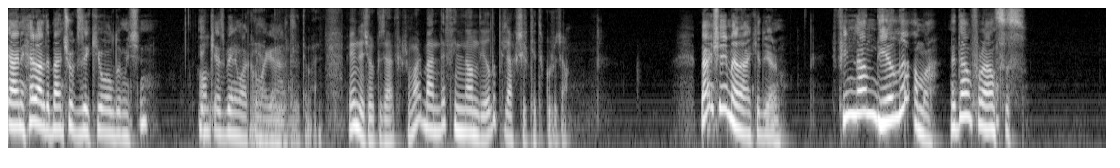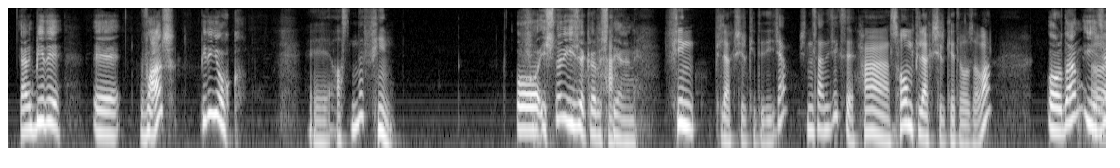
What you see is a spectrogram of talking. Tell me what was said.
yani herhalde ben çok zeki olduğum için ilk Ol- kez benim aklıma Yani geldi. Benim de çok güzel fikrim var. Ben de Finlandiyalı plak şirketi kuracağım. Ben şey merak ediyorum. Finlandiyalı ama neden Fransız? Yani biri e, var, biri yok. E, aslında Fin. O işler iyice karıştı Ha. yani. Fin plak şirketi diyeceğim. Şimdi sen diyeceksin ha son plak şirketi o zaman. Oradan iyice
